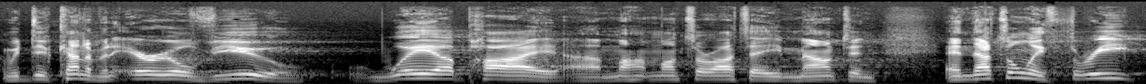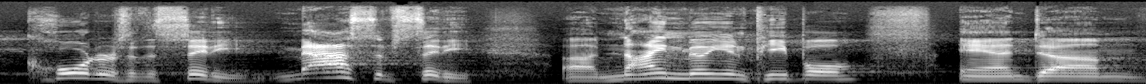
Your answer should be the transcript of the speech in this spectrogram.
we did kind of an aerial view way up high, uh, Monserrate Mountain, and that's only three quarters of the city, massive city, uh, nine million people. And um,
